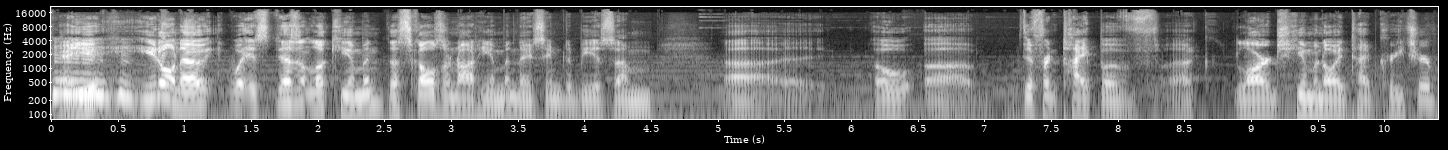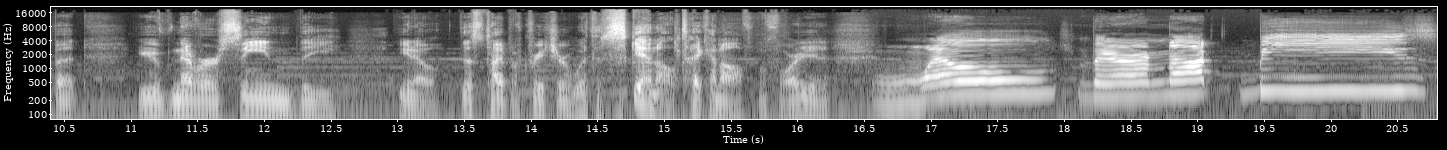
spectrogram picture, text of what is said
Yeah, you you don't know. It doesn't look human. The skulls are not human. They seem to be some uh, oh uh, different type of uh, large humanoid type creature, but you've never seen the you know this type of creature with the skin all taken off before. You well, they're not bees.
